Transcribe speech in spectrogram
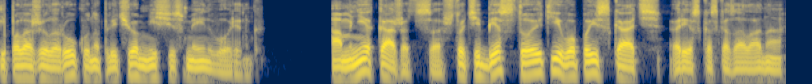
и положила руку на плечо миссис Мейнворинг. «А мне кажется, что тебе стоит его поискать», — резко сказала она.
